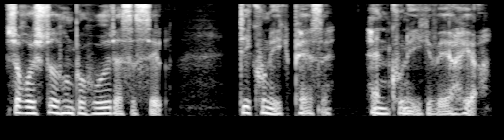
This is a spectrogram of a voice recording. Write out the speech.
Så rystede hun på hovedet af sig selv. Det kunne ikke passe. Han kunne ikke være her.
